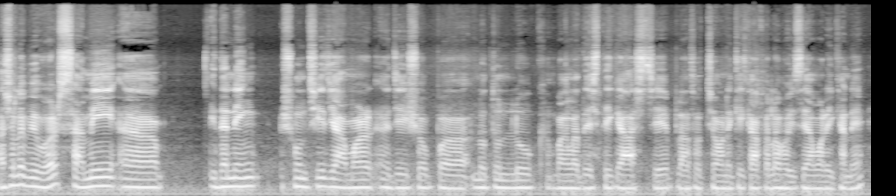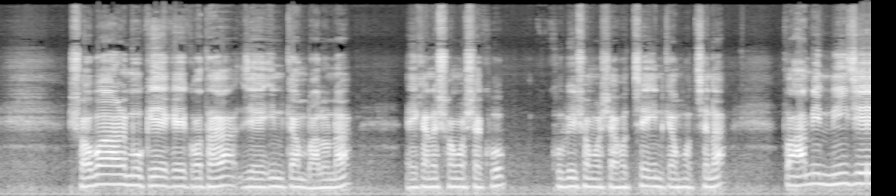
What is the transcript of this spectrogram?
আসলে ভিউয়ার্স আমি ইদানিং শুনছি যে আমার যেই সব নতুন লোক বাংলাদেশ থেকে আসছে প্লাস হচ্ছে অনেকে কাফেলা হয়েছে আমার এখানে, সবার মুখে একই কথা যে ইনকাম ভালো না, এখানে সমস্যা খুব, খুবই সমস্যা হচ্ছে ইনকাম হচ্ছে না। তো আমি নিজে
